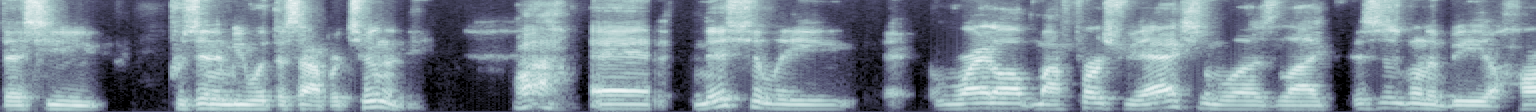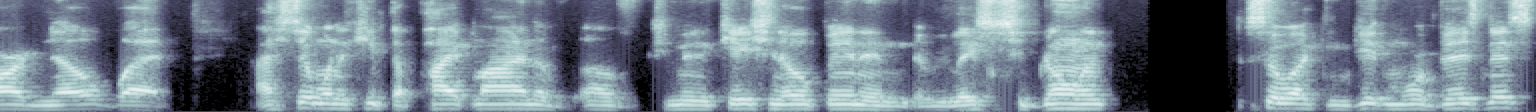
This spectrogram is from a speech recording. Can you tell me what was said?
that she presented me with this opportunity. Wow. And initially, right off, my first reaction was like, this is going to be a hard no, but I still want to keep the pipeline of, of communication open and the relationship going so I can get more business.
